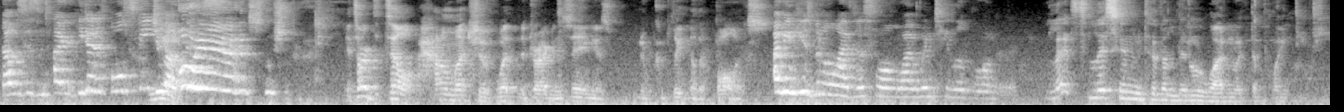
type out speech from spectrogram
That was his entire. He did his whole speech Yeah. about Oh yeah, yeah, I had a solution for that. It's hard to tell how much of what the dragon's saying is you know, complete and other bollocks. I mean, he's been alive this long. Why wouldn't he live longer? Let's listen to the little one with the pointy teeth.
